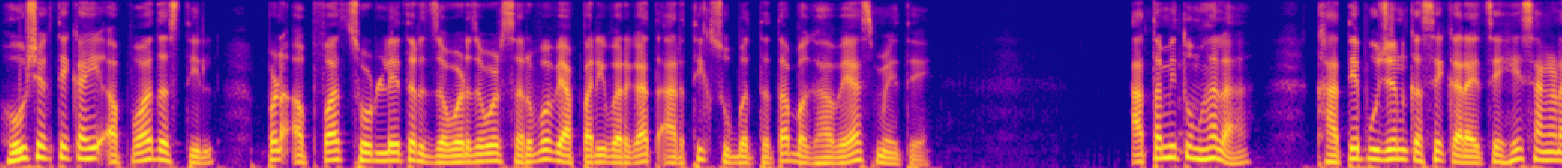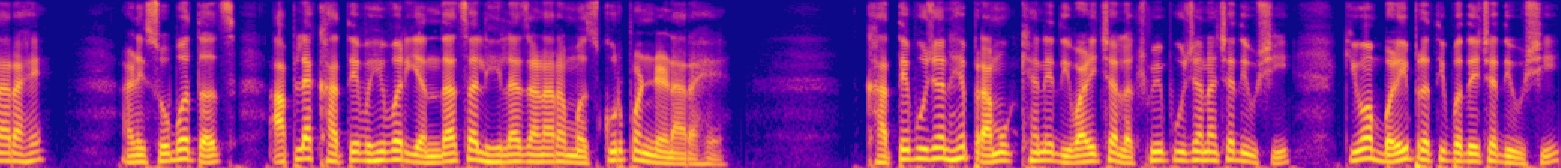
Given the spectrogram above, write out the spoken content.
होऊ शकते काही अपवाद असतील पण अपवाद सोडले तर जवळजवळ सर्व व्यापारी वर्गात आर्थिक सुबद्धता बघावयास मिळते. आता मी तुम्हाला खातेपूजन कसे करायचे हे सांगणार आहे. आणि सोबतच आपल्या खातेवहीवर यंदाचा लिहिला जाणारा मजकूर पण देणार आहे. खातेपूजन हे प्रामुख्याने दिवाळीच्या लक्ष्मीपूजनाच्या दिवशी किंवा बळीप्रतिपदेच्या दिवशी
